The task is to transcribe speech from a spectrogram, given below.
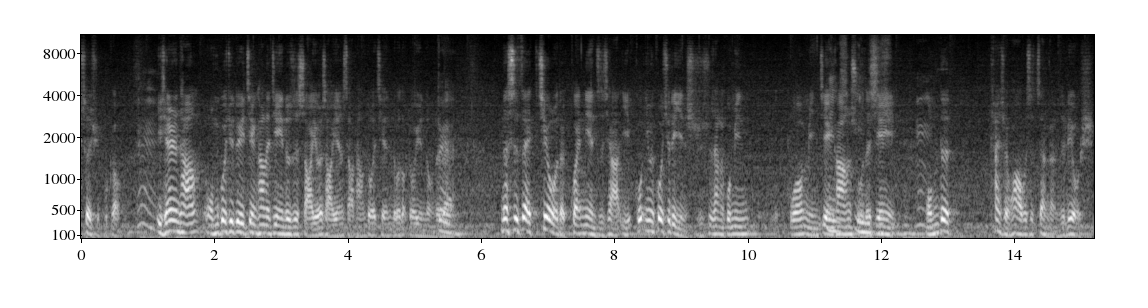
摄取不够。嗯，以前人糖，我们过去对健康的建议都是少油、少盐、少糖、多铅、多多运动，对不对？对。那是在旧的观念之下，以过因为过去的饮食是按照国民国民健康署的建议，我们的碳水化合物是占百分之六十。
